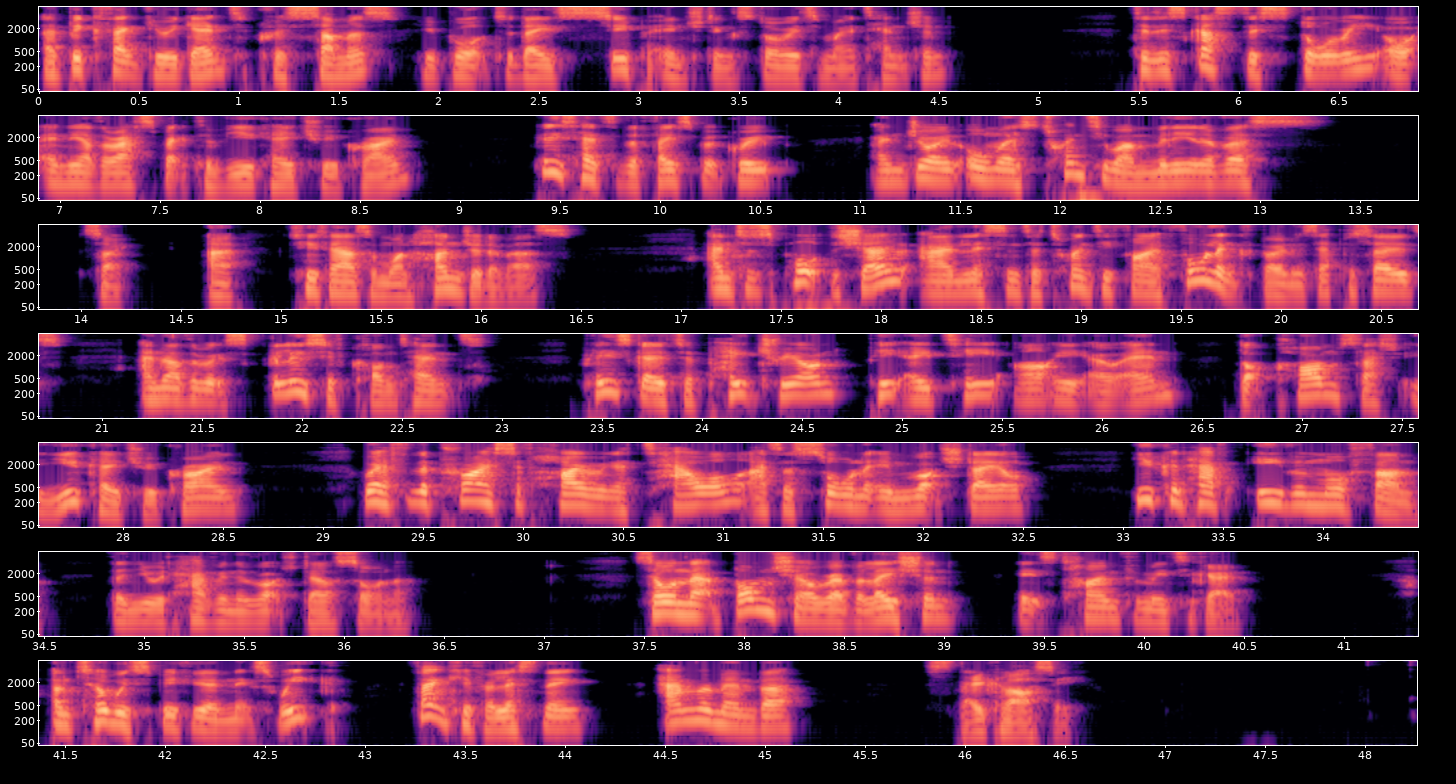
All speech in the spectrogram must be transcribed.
A big thank you again to Chris Summers, who brought today's super interesting story to my attention. To discuss this story or any other aspect of UK true crime, please head to the Facebook group and join almost 21 million of us. Sorry, uh, 2,100 of us. And to support the show and listen to 25 full length bonus episodes and other exclusive content, please go to Patreon, P-A-T-R-E-O-N dot com slash UK True Crime, where for the price of hiring a towel at a sauna in Rochdale, you can have even more fun than you would have in the Rochdale sauna. So on that bombshell revelation, it's time for me to go. Until we speak again next week, thank you for listening, and remember, stay classy.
